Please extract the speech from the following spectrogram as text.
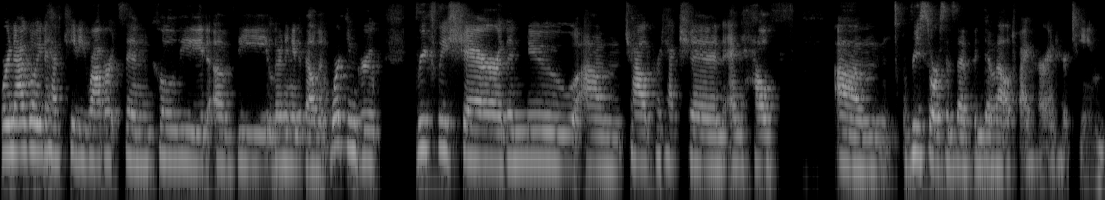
we're now going to have Katie Robertson, co-lead of the Learning and Development Working Group, briefly share the new um, child protection and health um, resources that have been developed by her and her team.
